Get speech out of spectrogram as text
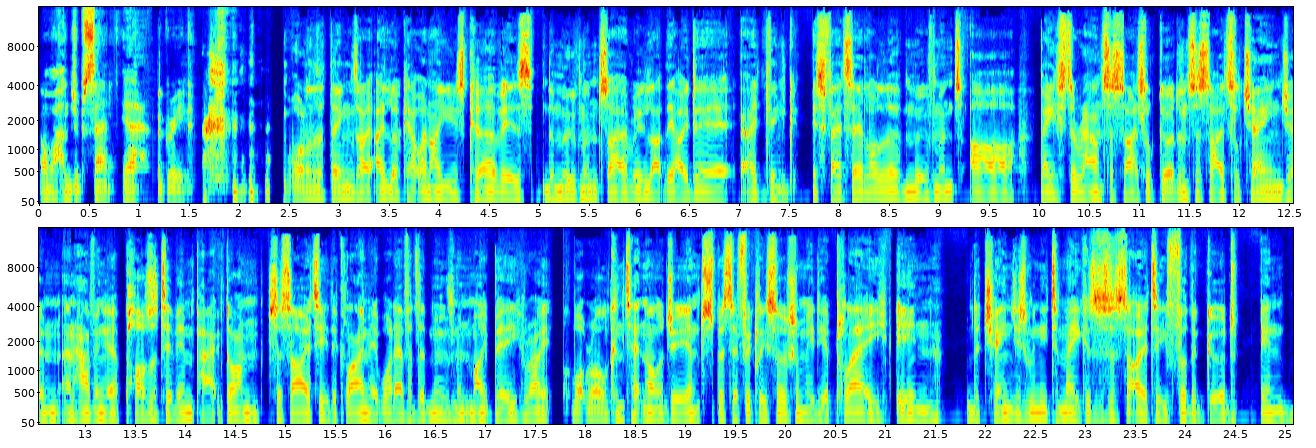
Oh, 100%. Yeah, agreed. One of the things I, I, look at when I use Curv is the movements. I, I really like the idea. I think it's fair to say a lot of the movements are based around societal good and societal change and, and having a positive impact on society, the climate, whatever the movement might be, right? What role can technology and specifically social media play in the changes we need to make as a society for the good in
